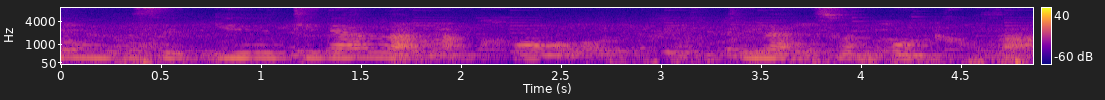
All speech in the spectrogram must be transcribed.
ยังรู้สึกยืดที่ด้านหลังลำคอ ที่หลังส่วนบนของเรา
